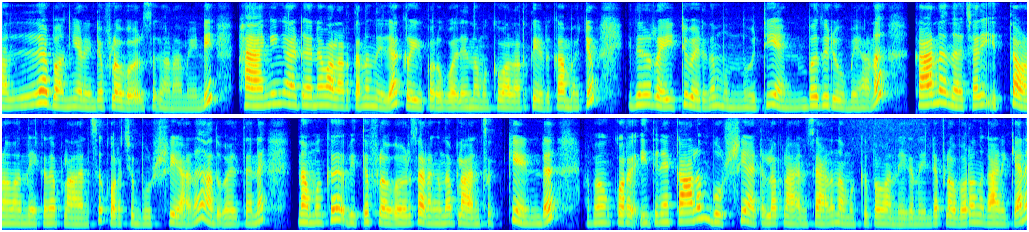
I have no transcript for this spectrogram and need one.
നല്ല ഭംഗിയാണ് ഇതിന്റെ ഫ്ലവേഴ്സ് കാണാൻ വേണ്ടി. ഹാങ്ങിങ് ആയിട്ട് തന്നെ വളർത്തണമെന്നില്ല. ക്രീപ്പർ പോലെ നമുക്ക് വളർത്തിയെടുക്കാൻ പറ്റും. ഇതിന് റേറ്റ് വരുന്നത് മുന്നൂറ്റി എൺപത് രൂപയാണ്. കാരണം എന്താ വെച്ചാൽ ഇത്തവണ വന്നേക്കുന്ന പ്ലാന്റ്സ് കുറച്ച് ബുഷിയാണ് അതുപോലെ തന്നെ നമുക്ക് വിത്ത് ഫ്ലവേഴ്സ് അടങ്ങുന്ന പ്ലാന്റ്സ് ഒക്കെ ഉണ്ട്. അപ്പോൾ കുറേ ഇതിനേക്കാളും ബുഷി ആയിട്ടുള്ള പ്ലാന്റ്സ് ആണ് നമുക്കിപ്പോൾ വന്നിരിക്കുന്നത്. ഇതിന്റെ ഫ്ലവർ ഒന്ന് കാണിക്കാൻ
